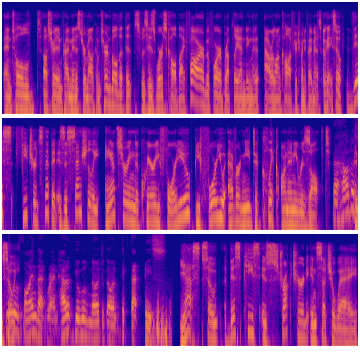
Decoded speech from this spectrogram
and told Australian Prime Minister Malcolm Turnbull that this was his worst call by far before abruptly ending the hour long call after 25 minutes. Okay, so this featured snippet is essentially answering the query for you before you ever need to click on any result. Now, how does and Google so, find that, Rand? How did Google know to go and pick that piece? Yes. So this piece is structured in such a way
